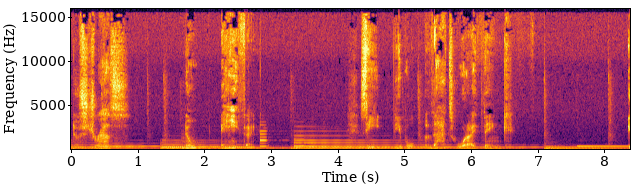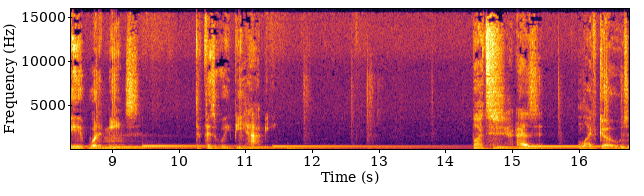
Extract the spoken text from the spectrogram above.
no stress, no anything. See, people, that's what I think it what it means to physically be happy. But as life goes,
